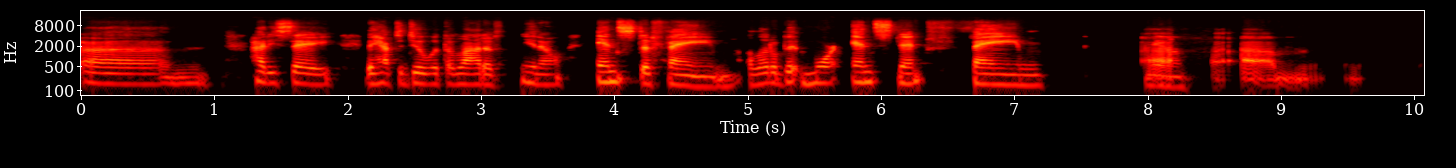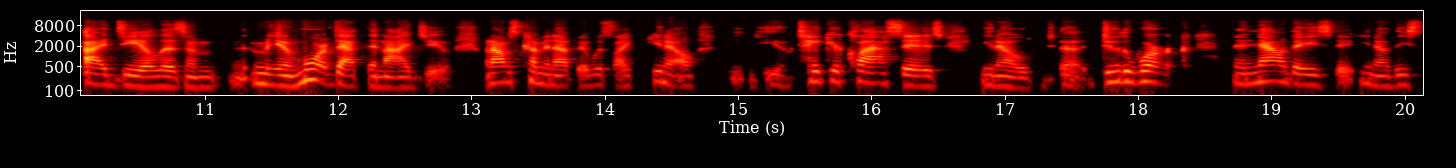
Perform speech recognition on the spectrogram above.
um, how do you say they have to deal with a lot of you know insta fame a little bit more instant fame uh, um, idealism you know more of that than i do. When i was coming up it was like you know you know take your classes you know uh, do the work. And nowadays you know these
